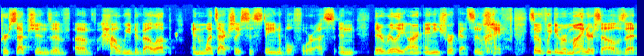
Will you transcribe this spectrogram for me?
misperceptions of of how we develop and what's actually sustainable for us. And there really aren't any shortcuts in life. So if we can remind ourselves that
